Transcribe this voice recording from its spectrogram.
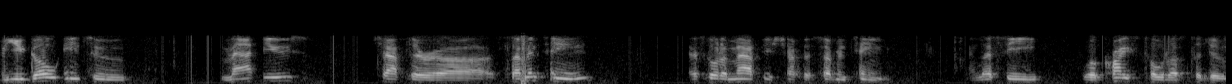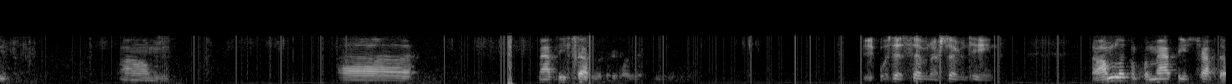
when you go into Matthew's chapter uh, 17, let's go to Matthew chapter 17, and let's see what Christ told us to do. Um, uh, Matthew chapter. Was that seven or seventeen? I'm looking for Matthew chapter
